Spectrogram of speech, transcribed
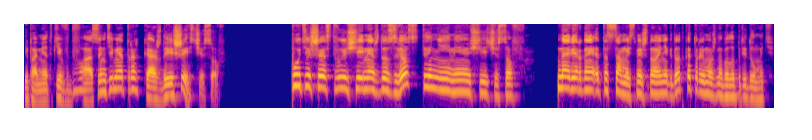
и пометки в два сантиметра каждые шесть часов. «Путешествующие между звезд и не имеющие часов», Наверное, это самый смешной анекдот, который можно было придумать.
